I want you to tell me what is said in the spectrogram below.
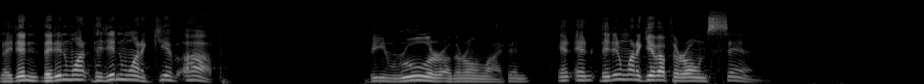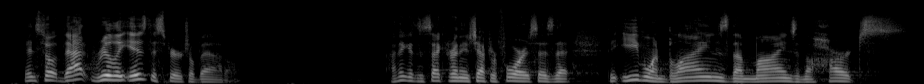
They didn't, they didn't, want, they didn't want to give up being ruler of their own life. And, and, and they didn't want to give up their own sin. And so that really is the spiritual battle. I think it's in 2 Corinthians chapter 4, it says that the evil one blinds the minds and the hearts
